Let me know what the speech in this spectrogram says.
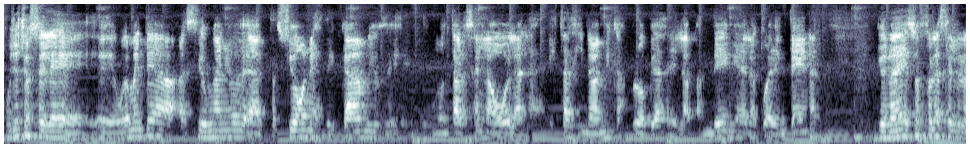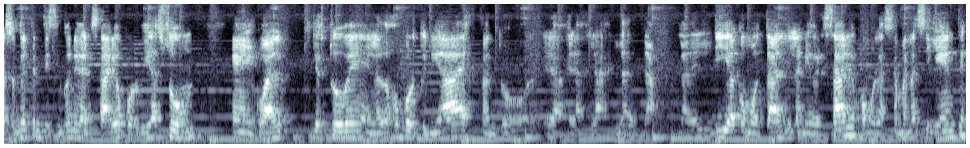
Muchachos, se le, eh, obviamente ha, sido un año de adaptaciones, de cambios, de, montarse en la ola, estas dinámicas propias de la pandemia, de la cuarentena. Y una de esas fue la celebración del 35 aniversario por vía Zoom, en el cual yo estuve en las dos oportunidades, tanto la, la, del día como tal del aniversario, como la semana siguiente,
